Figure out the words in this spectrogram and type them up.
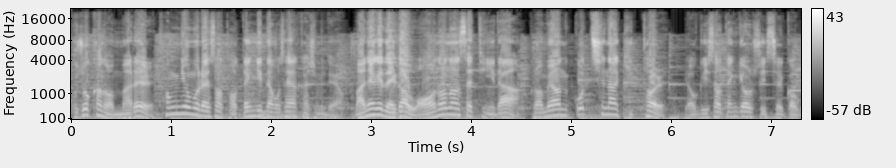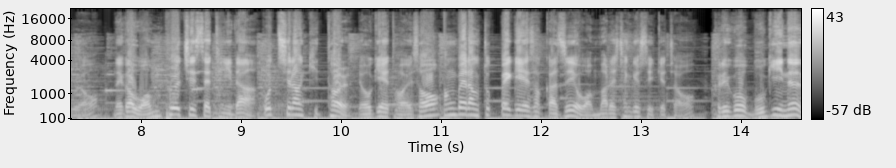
부족한 원마를 평류물에서 더 땡긴다고 생각하시면 돼요. 만약에 내가 원원원 세팅이다 그러면 꽃이나 깃 깃털 여기서 땡겨올 수 있을 거고요. 내가 원풀치 세팅이다. 꽃이랑 깃털 여기에 더해서 성배랑 뚝배기에서까지 원마를 챙길 수 있겠죠. 그리고 무기는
